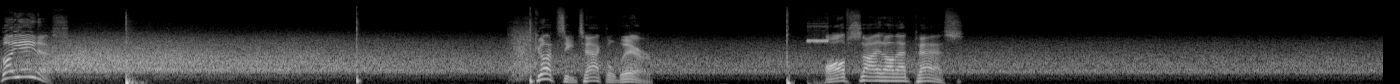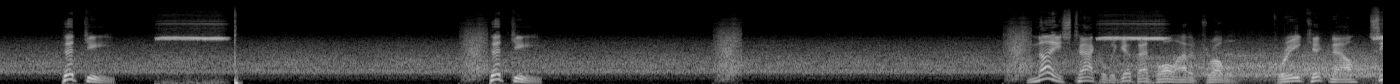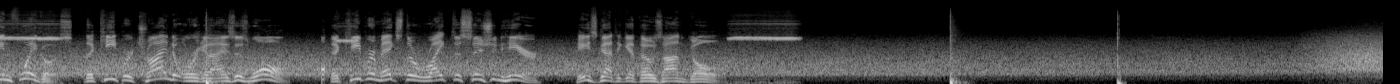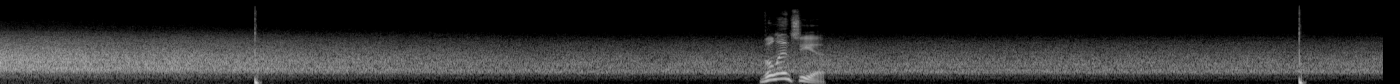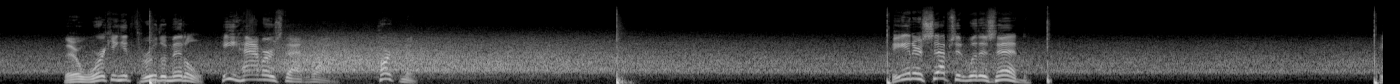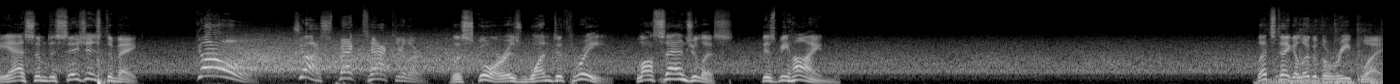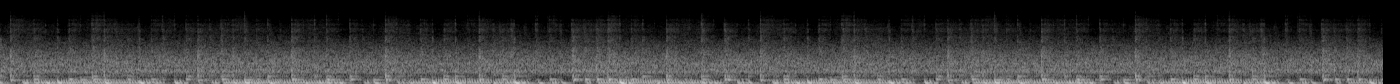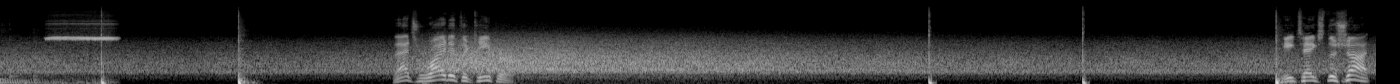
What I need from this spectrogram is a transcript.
Vagenas. Gutsy tackle there. Offside on that pass. Petke. Petke. Nice tackle to get that ball out of trouble. Free kick now. Cienfuegos, the keeper trying to organize his wall. The keeper makes the right decision here. He's got to get those on goal. Valencia. They're working it through the middle. He hammers that one. Hartman. He intercepts it with his head. He has some decisions to make. Goal! Just spectacular. The score is 1 to 3. Los Angeles is behind. Let's take a look at the replay. That's right at the keeper. He takes the shot.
